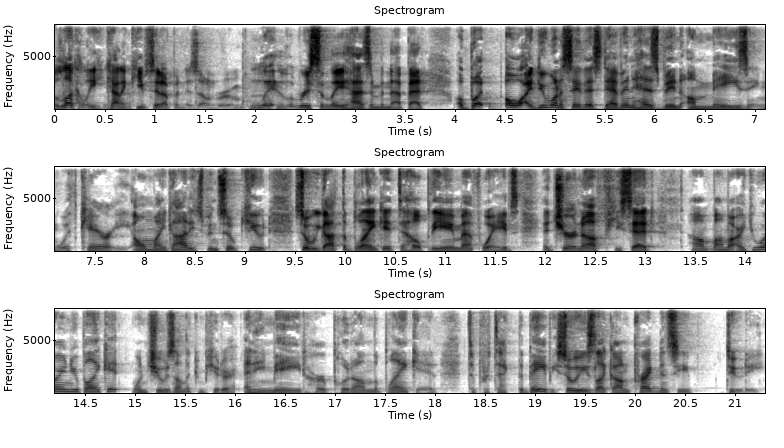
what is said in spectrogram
But luckily, he kind of keeps it up in his own room. Mm-hmm. Recently, hasn't been that bad. Oh, but oh, I do want to say this: Devin has been amazing with Carrie. Oh my God, he's been so cute. So we got the blanket to help the EMF waves, and sure enough, he said. Um, Mama, are you wearing your blanket? When she was on the computer, and he made her put on the blanket to protect the baby. So he's like on pregnancy duty.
